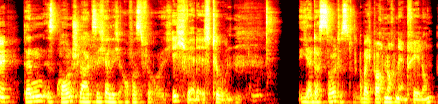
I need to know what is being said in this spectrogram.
dann ist Braunschlag sicherlich auch was für euch. Ich werde es tun. Ja, das solltest du. Aber ich brauche noch eine Empfehlung.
